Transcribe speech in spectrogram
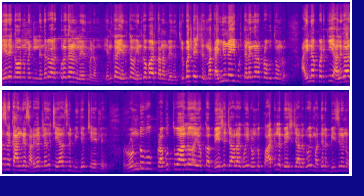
వేరే గవర్నమెంట్లు ఏంటంటే వాళ్ళకి కులగణన లేదు మేడం. వెనక వెనక వెనుకబాటుతనం లేదు. త్రిబుల్ టెస్ట్ లేదు. మాకు అన్ని ఉన్నాయి ఇప్పుడు తెలంగాణ ప్రభుత్వంలో. అయినప్పటికీ అలగాల్సిన కాంగ్రెస్ అడగట్లేదు చేయాల్సిన బీజేపీ చేయట్లేదు. రెండు ప్రభుత్వాల యొక్క భేషజాలకు పోయి రెండు పార్టీల భేషజాలకు పోయి మధ్యలో బీసీలను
